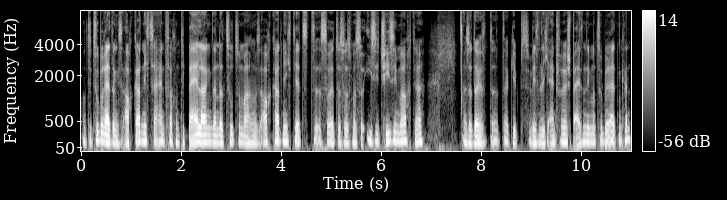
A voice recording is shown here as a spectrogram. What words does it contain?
Und die Zubereitung ist auch gerade nicht so einfach und die Beilagen dann dazu zu machen, ist auch gerade nicht jetzt so etwas, was man so easy cheesy macht. Ja. Also da, da, da gibt es wesentlich einfache Speisen, die man zubereiten kann.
